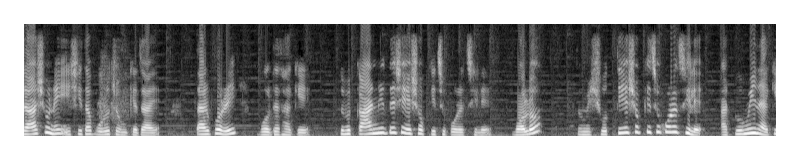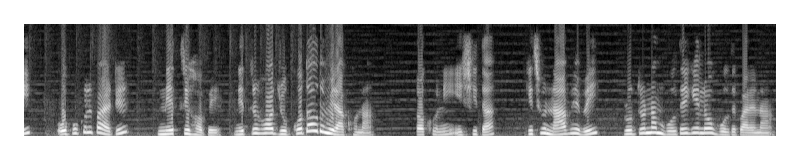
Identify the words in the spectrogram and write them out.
যা শুনে ঈশিতা পুরো চমকে যায়। তারপরে বলতে থাকে তুমি কার নির্দেশে এসব কিছু করেছিলে? বলো, তুমি সত্যি এসব কিছু করেছিলে? আর তুমি নাকি উপকূল পার্টির নেত্রী হবে। নেত্রী হওয়ার যোগ্যতাও তুমি রাখো না। তখনই ঈশিতা কিছু না ভেবেই রুদ্র নাম বলতে গেলেও বলতে পারে না।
